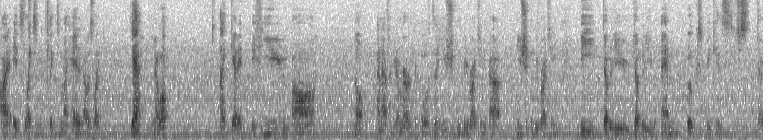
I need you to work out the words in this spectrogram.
I it's like something clicked in my head, and I was like, yeah, you know what? I get it. If you are not an African American author, you shouldn't be writing about, you shouldn't be writing BWWM books because you just don't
